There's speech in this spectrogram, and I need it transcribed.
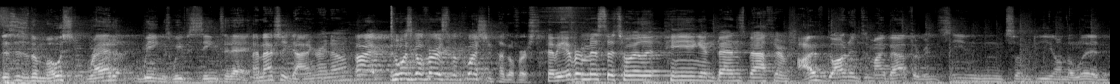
This is the most red wings we've seen today. I'm actually dying right now. All right, who wants to go first with a question? I'll go first. Have you ever missed a toilet peeing in Ben's bathroom? I've gone into my bathroom and seen some pee on the lid.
